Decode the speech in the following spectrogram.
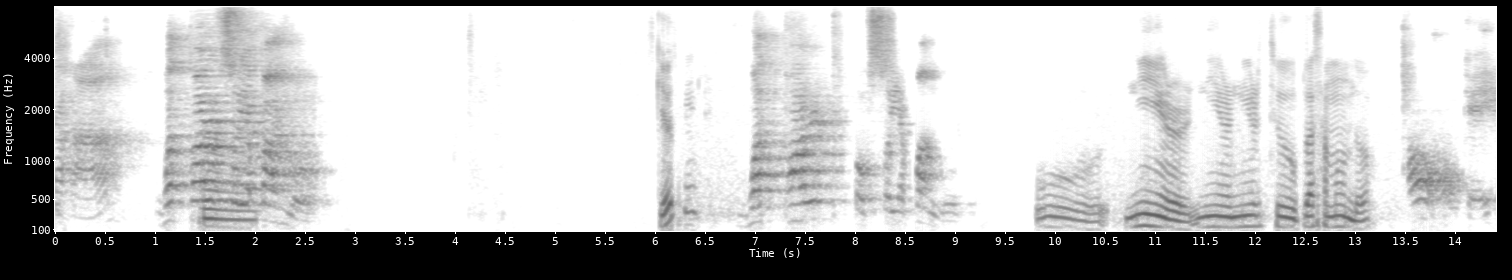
Uh-huh. What part of Uh, Soyapango? Excuse me? What part of Soyapango? Ooh, near, near, near to Plaza Mundo. Oh, okay, good.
